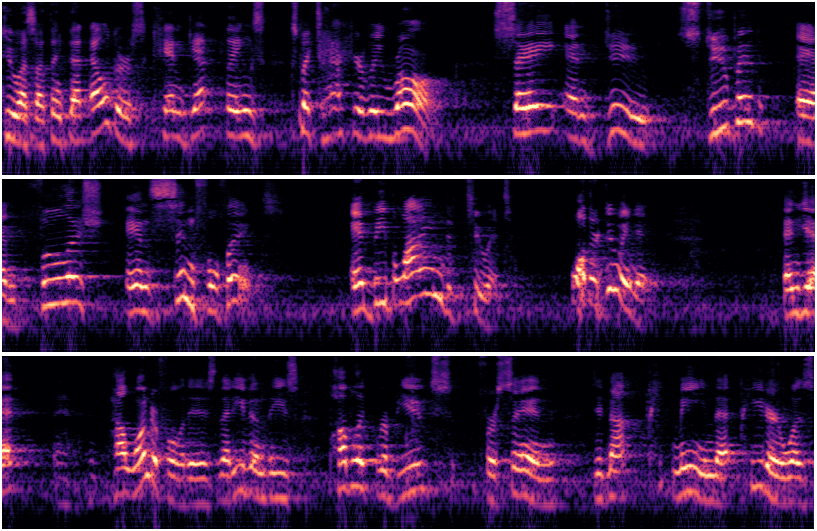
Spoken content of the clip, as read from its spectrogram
to us, I think, that elders can get things spectacularly wrong, say and do stupid and foolish and sinful things, and be blind to it while they're doing it. And yet, how wonderful it is that even these public rebukes for sin did not mean that Peter was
